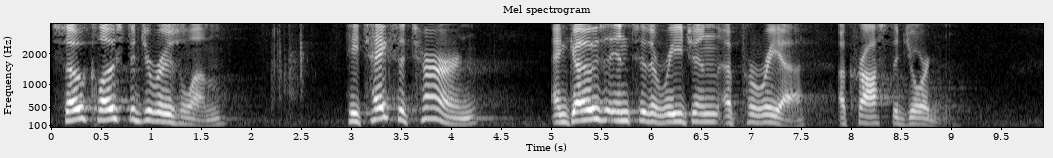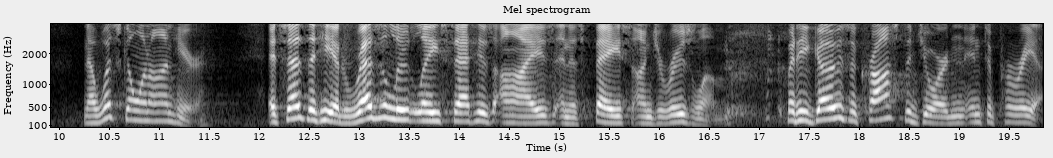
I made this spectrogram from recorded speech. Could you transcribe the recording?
so close to Jerusalem, he takes a turn and goes into the region of Perea across the Jordan. Now, what's going on here? It says that he had resolutely set his eyes and his face on Jerusalem, but he goes across the Jordan into Perea.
